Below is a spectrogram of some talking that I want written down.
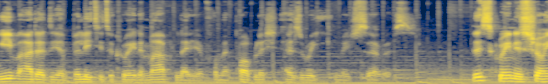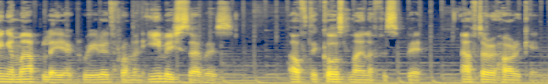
We've added the ability to create a map layer from a published Esri image service. This screen is showing a map layer created from an image service of the coastline of a spit after a hurricane.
